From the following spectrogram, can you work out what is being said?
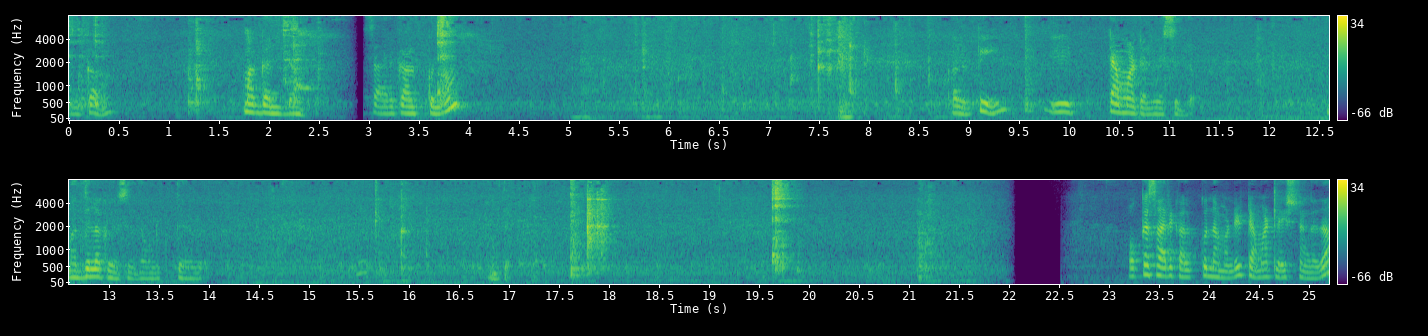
ఇంకా మగ్గనిద్దాం. సారి కలుపుకున్నాం కలిపి ఈ టమాటాలు వేసిద్దాం. మధ్యలోకి వేసిద్దాం ఉడుకుతాయి అంతే. ఒక్కసారి కలుపుకుందామండి. టమాటాలు వేసినాం కదా.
